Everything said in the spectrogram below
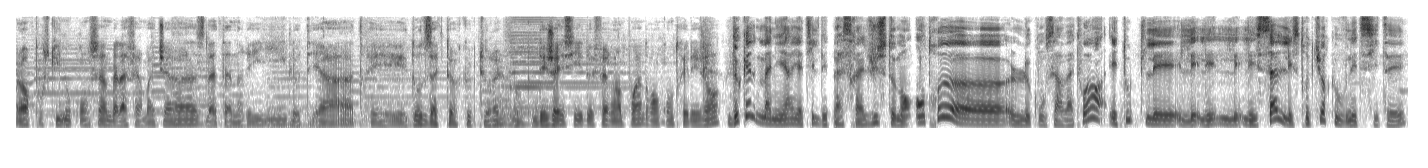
Alors pour ce qui nous concerne, bah, la ferme à jazz, la tannerie, le théâtre et d'autres acteurs culturels. Donc déjà essayer de faire un point, de rencontrer les gens. De quelle manière y a-t-il des passerelles justement entre euh, le conservatoire et toutes les, les, les, les- les salles, les structures que vous venez de citer?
